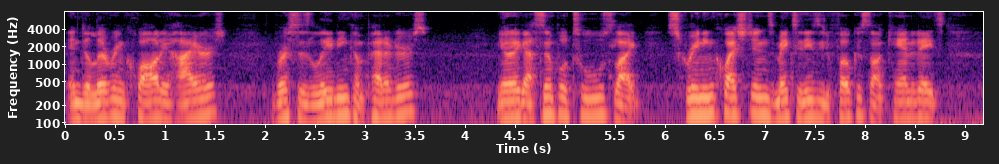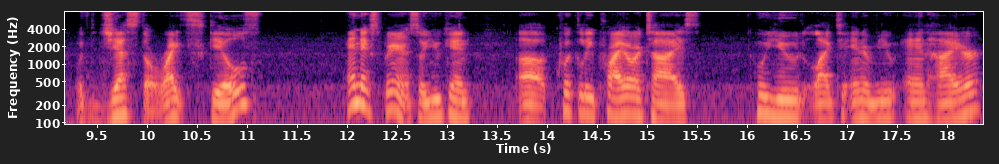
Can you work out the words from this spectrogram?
in delivering quality hires versus leading competitors. You know, they got simple tools like screening questions, makes it easy to focus on candidates with just the right skills and experience so you can uh, quickly prioritize who you'd like to interview and hire.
